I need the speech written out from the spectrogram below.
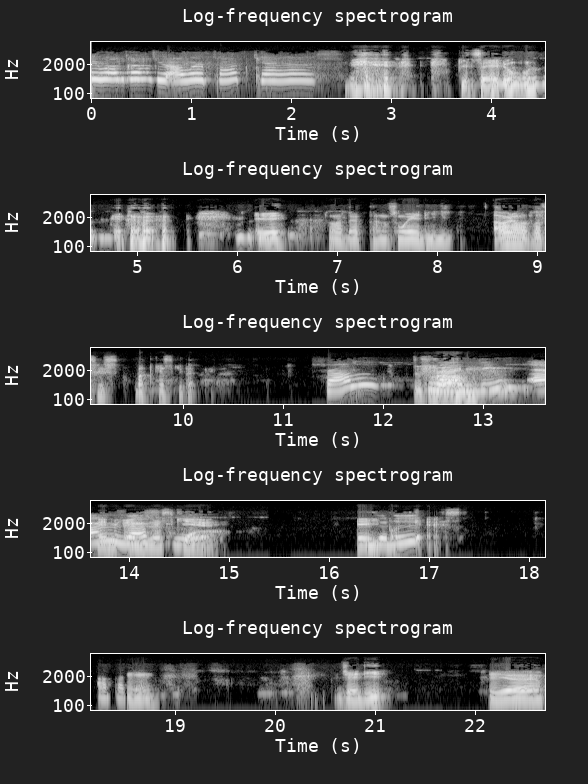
welcome to our podcast. Biasa ya dong. eh, selamat datang semuanya di apa nama podcast podcast kita? From From and and Zaskia. Zaskia. Eh, Jadi- podcast. Apa tuh? Hmm. Jadi, ya,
